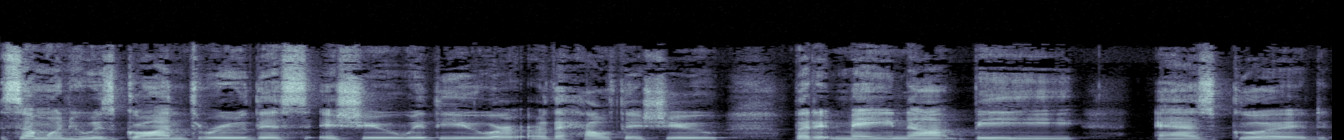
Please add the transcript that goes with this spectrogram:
someone who has gone through this issue with you or, or the health issue, but it may not be as good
